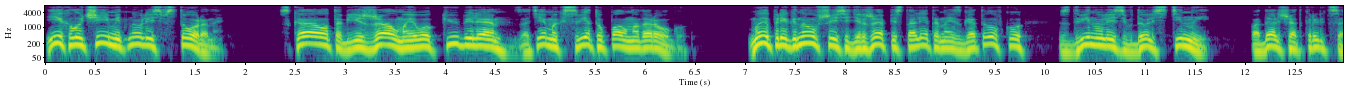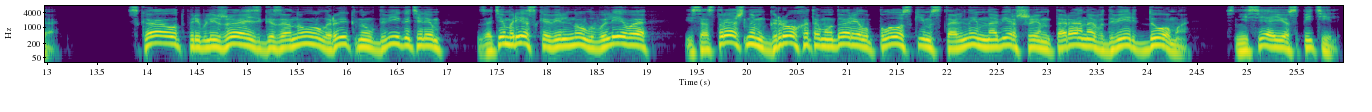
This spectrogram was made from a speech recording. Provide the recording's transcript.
Их лучи метнулись в стороны. Скаут объезжал моего кюбеля, затем их свет упал на дорогу. Мы, пригнувшись и держа пистолеты на изготовку, — сдвинулись вдоль стены, подальше от крыльца. Скаут, приближаясь, газанул, рыкнул двигателем, затем резко вильнул влево и со страшным грохотом ударил плоским стальным навершием тарана в дверь дома, снеся ее с петель.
